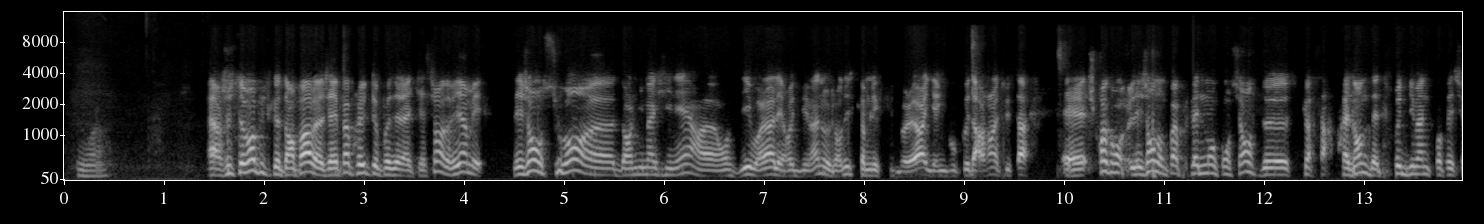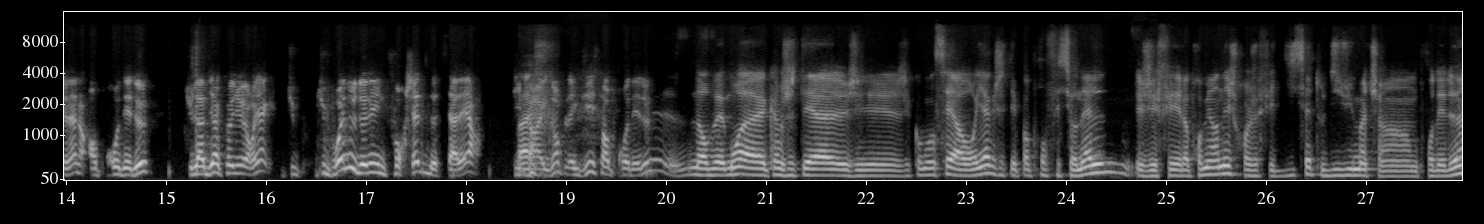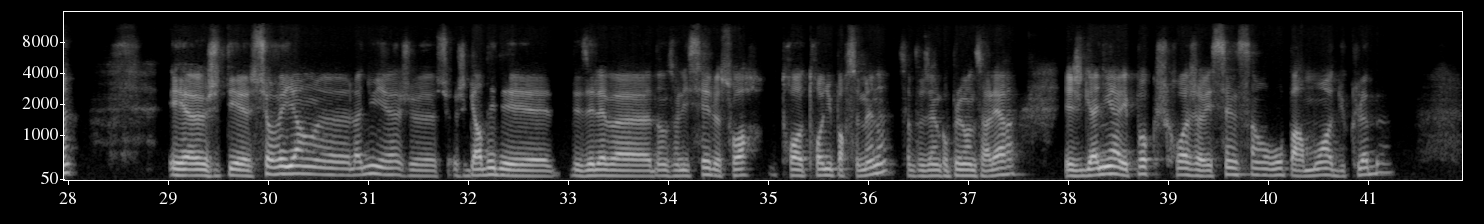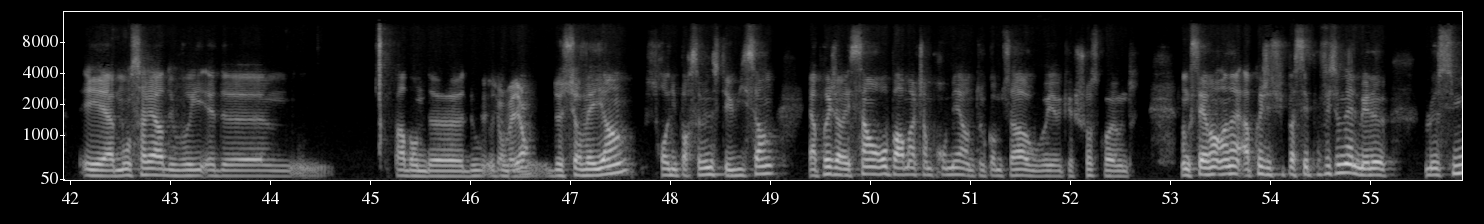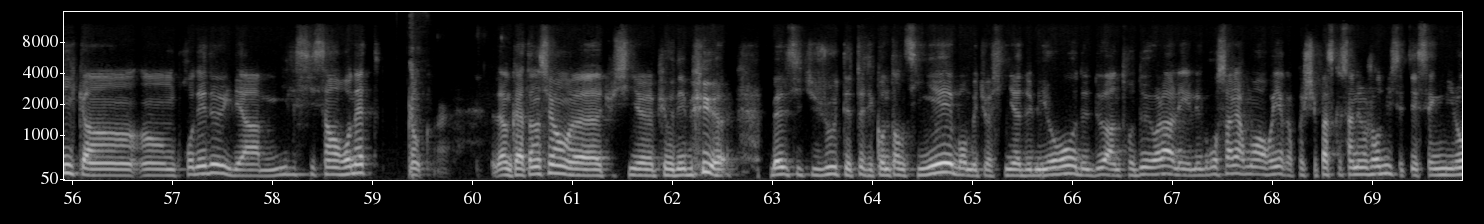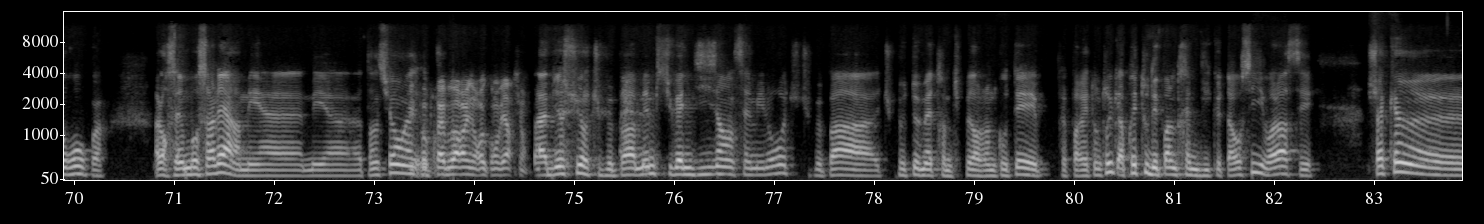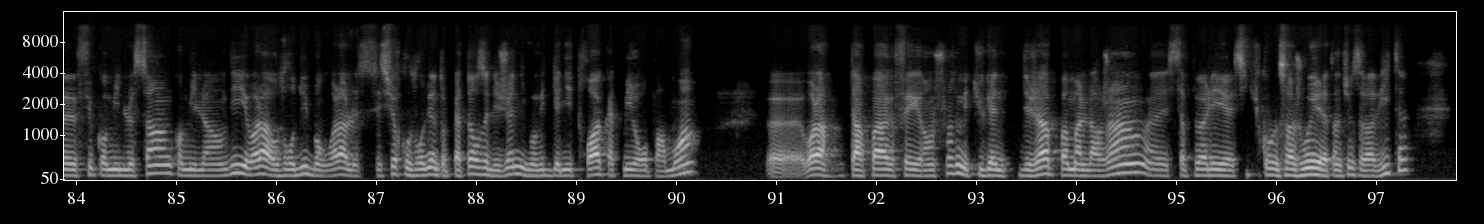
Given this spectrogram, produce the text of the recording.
Alors justement, puisque tu en parles, j'avais pas prévu de te poser la question, Adrien, mais les gens ont souvent, euh, dans l'imaginaire, euh, on se dit, voilà, les rugbyman, aujourd'hui, c'est comme les footballeurs, ils gagnent beaucoup d'argent et tout ça. Et je crois que les gens n'ont pas pleinement conscience de ce que ça représente d'être rugbyman professionnel en Pro D2. Tu l'as bien connu, Aurillac. Tu, tu, pourrais nous donner une fourchette de salaire qui, par exemple, existe en Pro D2 euh, Non, mais moi, quand j'étais, j'ai commencé à Aurillac, j'étais pas professionnel. Et j'ai fait la première année, je crois, j'ai fait 17 ou 18 matchs en Pro D2. Et euh, j'étais surveillant euh, la nuit. Hein. Je, je, gardais des, des élèves euh, dans un lycée le soir, trois, trois nuits par semaine. Ça me faisait un complément de salaire. Et je gagnais à l'époque, je crois, j'avais 500 euros par mois du club. Et mon salaire de, de, pardon, de, de, surveillant. de, surveillant, trois nuits par semaine, c'était 800. Et après, j'avais 100 euros par match en première, un truc comme ça, ou quelque chose. Quoi, Donc, c'est Après, je suis passé professionnel, mais le, le SMIC en, en Pro D2, il est à 1600 euros net. Donc, donc attention, euh, tu signes, euh, puis au début, euh, même si tu joues, tu es, content de signer, bon, mais tu vas signer à 2000 euros, de deux, entre deux, voilà, les, gros salaires, moi, en rien, après, je sais pas ce que ça en est aujourd'hui, c'était 5000 euros, quoi. Alors, c'est un beau salaire, mais, mais attention. Il faut prévoir une reconversion. Bah, bien sûr, tu peux pas, même si tu gagnes 10 ans, 5000 euros, tu, tu, peux pas, tu peux te mettre un petit peu d'argent de côté et préparer ton truc. Après, tout dépend du train de vie que tu as aussi, voilà, c'est chacun euh, fait comme il le sent, comme il a envie. Voilà, aujourd'hui, bon, voilà, c'est sûr qu'aujourd'hui, en top 14, les jeunes, ils vont vite gagner 3 4 000 euros par mois. Euh, voilà, tu n'as pas fait grand-chose, mais tu gagnes déjà pas mal d'argent. Euh, ça peut aller, si tu commences à jouer, attention, ça va vite.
